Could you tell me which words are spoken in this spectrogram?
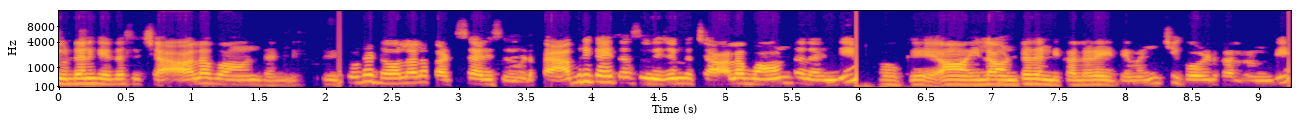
చూడడానికి అయితే అసలు చాలా బాగుందండి. ఇది కూడా డోలాలో కట్ శారీస్ అన్నమాట. ఫ్యాబ్రిక్ అయితే అసలు నిజంగా చాలా బాగుంటదండి. ఓకే ఆ ఇలా ఉంటదండి కలర్ అయితే. మంచి గోల్డ్ కలర్ ఉంది.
